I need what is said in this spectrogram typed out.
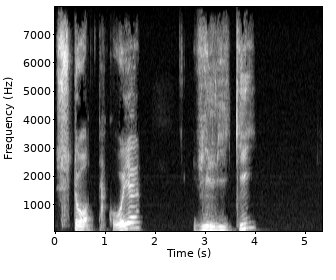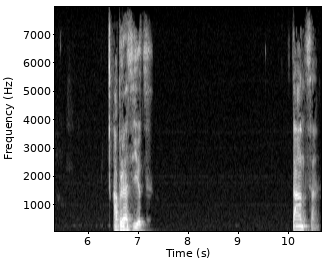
что такое великий образец танца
